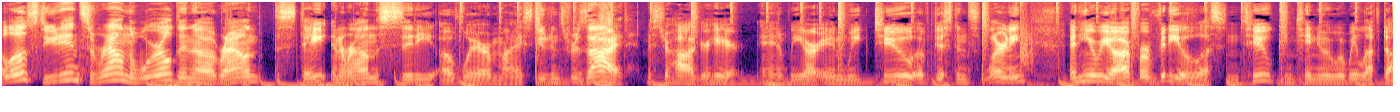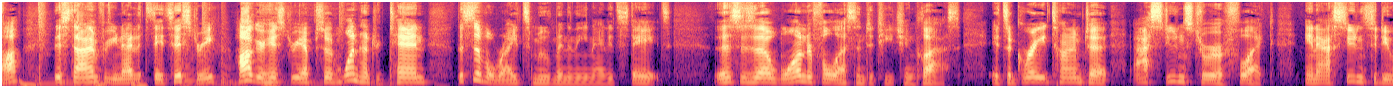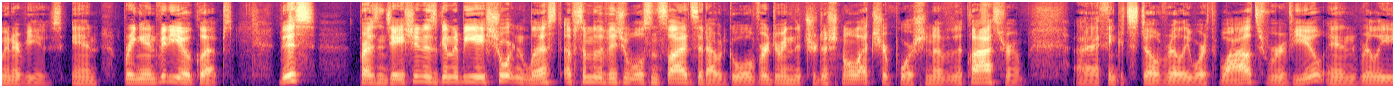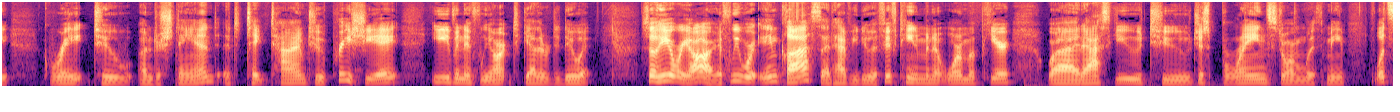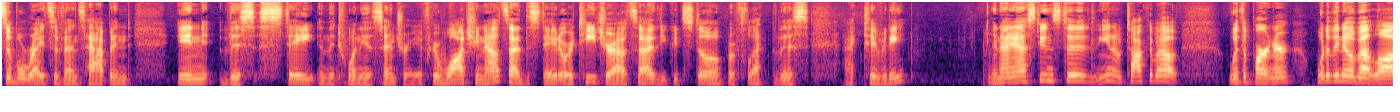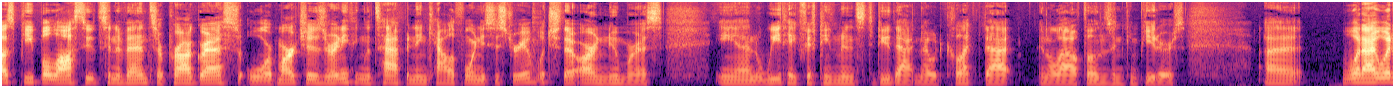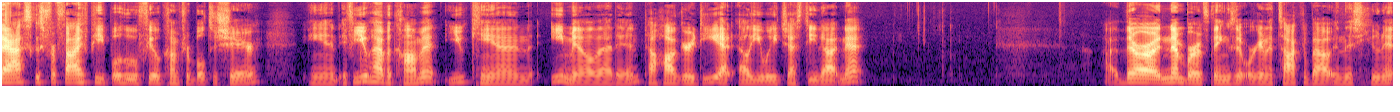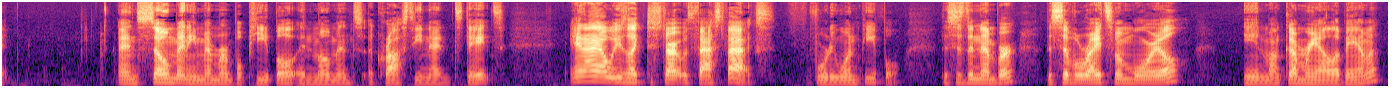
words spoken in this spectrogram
Hello, students around the world and around the state and around the city of where my students reside. Mr. Hauger here, and we are in week two of distance learning. And here we are for video lesson two, continuing where we left off. This time for United States history, Hauger History, episode 110 The Civil Rights Movement in the United States. This is a wonderful lesson to teach in class. It's a great time to ask students to reflect and ask students to do interviews and bring in video clips. This presentation is going to be a shortened list of some of the visuals and slides that I would go over during the traditional lecture portion of the classroom. I think it's still really worthwhile to review and really great to understand and to take time to appreciate, even if we aren't together to do it. So here we are. If we were in class, I'd have you do a 15 minute warm up here where I'd ask you to just brainstorm with me what civil rights events happened in this state in the 20th century. If you're watching outside the state or a teacher outside, you could still reflect this activity. And I ask students to, you know, talk about with a partner, what do they know about laws, people, lawsuits and events or progress or marches or anything that's happened in California's history, of which there are numerous and we take 15 minutes to do that, and I would collect that and allow phones and computers. Uh, what I would ask is for five people who feel comfortable to share. And if you have a comment, you can email that in to haugerd at luhsd.net. Uh, there are a number of things that we're going to talk about in this unit, and so many memorable people and moments across the United States. And I always like to start with fast facts 41 people. This is the number, the Civil Rights Memorial in Montgomery, Alabama,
